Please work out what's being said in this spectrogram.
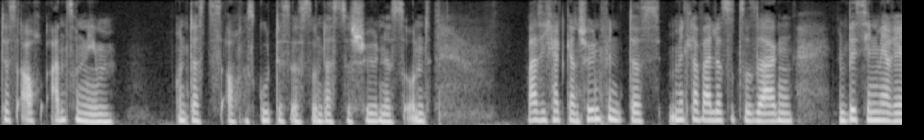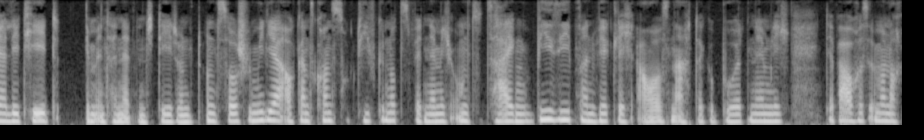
das auch anzunehmen und dass das auch was Gutes ist und dass das schön ist. Und was ich halt ganz schön finde, dass mittlerweile sozusagen ein bisschen mehr Realität im Internet entsteht und, und Social Media auch ganz konstruktiv genutzt wird, nämlich um zu zeigen, wie sieht man wirklich aus nach der Geburt. Nämlich der Bauch ist immer noch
